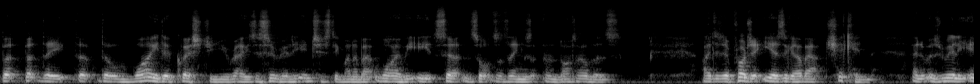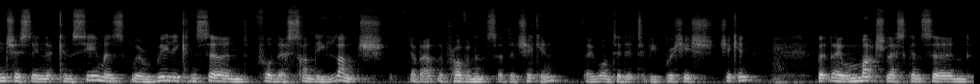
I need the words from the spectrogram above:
but but the, the, the wider question you raise is a really interesting one about why we eat certain sorts of things and not others. I did a project years ago about chicken, and it was really interesting that consumers were really concerned for their Sunday lunch about the provenance of the chicken. They wanted it to be British chicken, but they were much less concerned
